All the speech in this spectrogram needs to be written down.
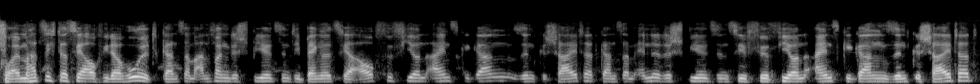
Vor allem hat sich das ja auch wiederholt. Ganz am Anfang des Spiels sind die Bengals ja auch für 4 und 1 gegangen, sind gescheitert. Ganz am Ende des Spiels sind sie für 4 und 1 gegangen, sind gescheitert.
